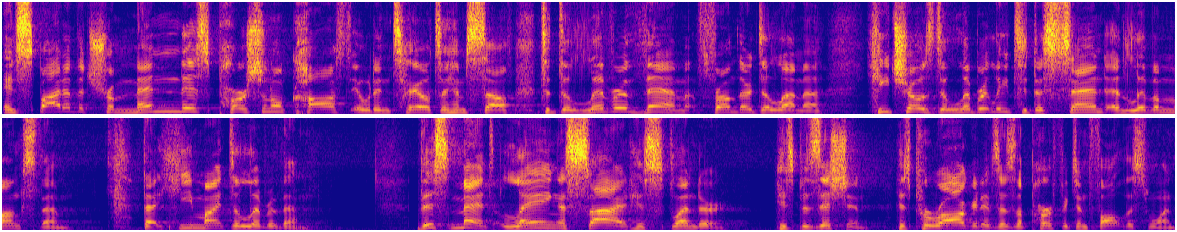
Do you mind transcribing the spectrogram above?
In spite of the tremendous personal cost it would entail to himself to deliver them from their dilemma, he chose deliberately to descend and live amongst them, that he might deliver them. This meant laying aside his splendor his position, his prerogatives as the perfect and faultless one.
